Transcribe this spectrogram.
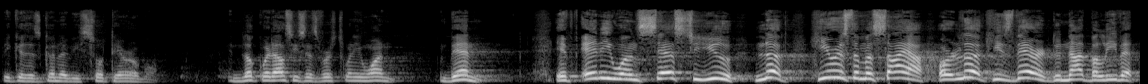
because it's going to be so terrible. And look what else he says, verse 21. Then, if anyone says to you, look, here is the Messiah, or look, he's there, do not believe it.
